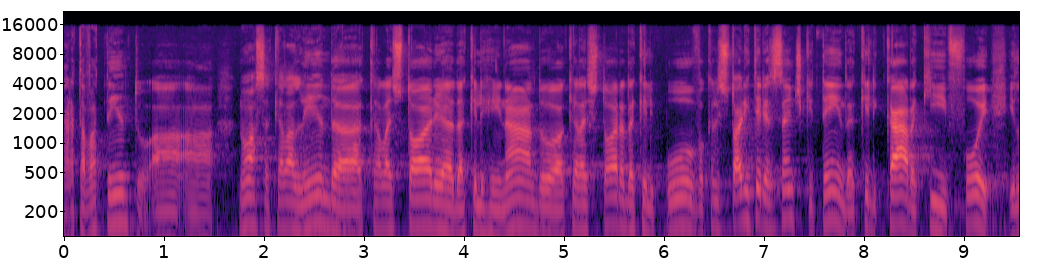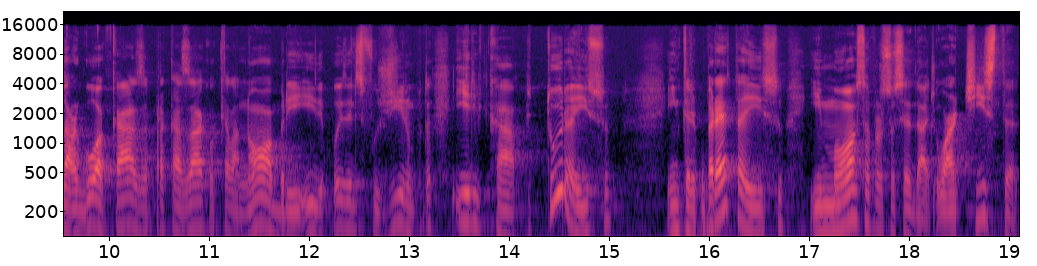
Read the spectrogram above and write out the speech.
Cara estava atento a, a, nossa, aquela lenda, aquela história daquele reinado, aquela história daquele povo, aquela história interessante que tem daquele cara que foi e largou a casa para casar com aquela nobre e depois eles fugiram. E ele captura isso, interpreta isso e mostra para a sociedade. O artista,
